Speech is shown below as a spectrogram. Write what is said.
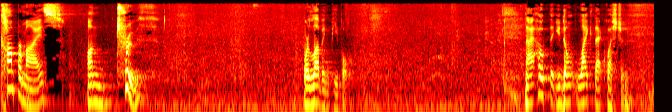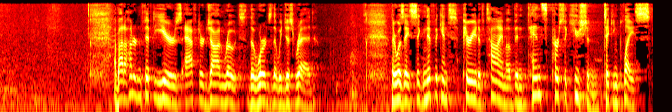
compromise on truth or loving people? Now, I hope that you don't like that question. About 150 years after John wrote the words that we just read, there was a significant period of time of intense persecution taking place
